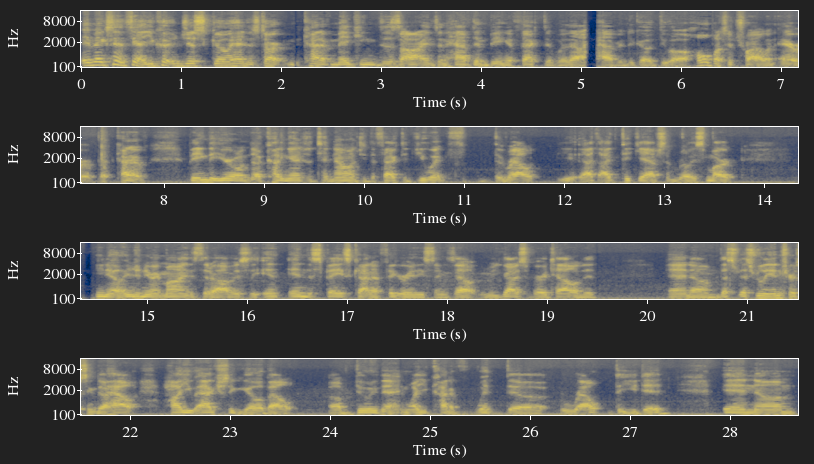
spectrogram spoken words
it makes sense. Yeah, you couldn't just go ahead and start kind of making designs and have them being effective without having to go through a whole bunch of trial and error. But kind of being that you're on the cutting edge of technology, the fact that you went the route, I, I think you have some really smart, you know, engineering minds that are obviously in, in the space, kind of figuring these things out. I mean, you guys are very talented, and um, that's that's really interesting though how how you actually go about um, doing that and why you kind of went the route that you did, and um,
